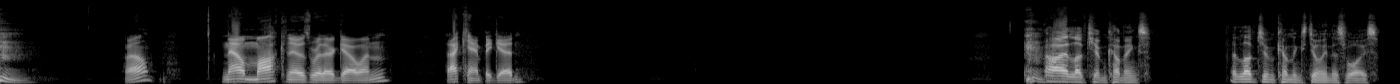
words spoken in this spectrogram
Well, now Mock knows where they're going. That can't be good. I love Jim Cummings. I love Jim Cummings doing this voice.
